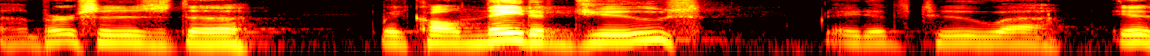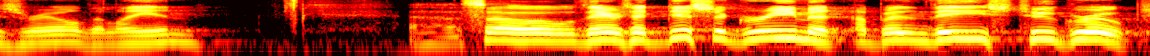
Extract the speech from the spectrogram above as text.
uh, versus the we call native Jews, native to uh, Israel, the land. Uh, so there's a disagreement among these two groups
